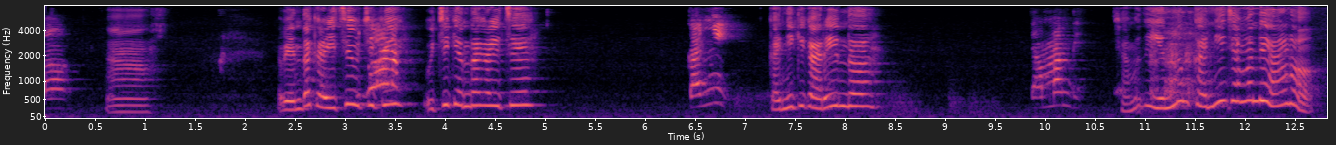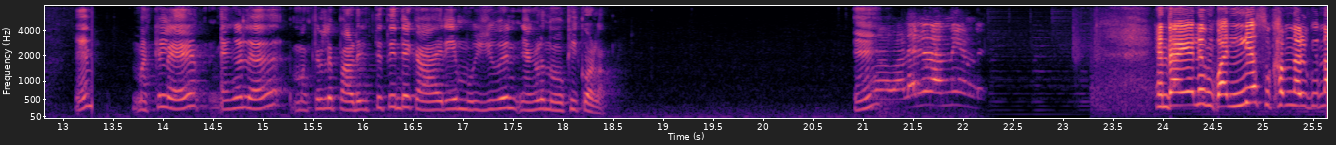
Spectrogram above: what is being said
ആ. അപ്പൊ എന്താ കഴിച്ചേ ഉച്ചയ്ക്ക് ഉച്ചയ്ക്ക് എന്താ കഴിച്ചേ? കഞ്ഞി. കഞ്ഞിക്ക് കറി എന്താ? ചമ്മന്തി. ചമ്മന്തി. എന്നും കഞ്ഞിയും ചമ്മന്തി ആണോ? മക്കളെ ഞങ്ങൾ മക്കളുടെ പഠിത്തത്തിന്റെ കാര്യം മുഴുവൻ ഞങ്ങൾ നോക്കിക്കോളാം. ഏ? വളരെ നന്ദിയുണ്ട്. എന്തായാലും വലിയ സുഖം നൽകുന്ന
